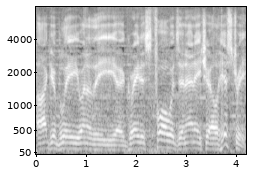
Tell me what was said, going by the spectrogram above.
arguably one of the uh, greatest forwards in NHL history.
